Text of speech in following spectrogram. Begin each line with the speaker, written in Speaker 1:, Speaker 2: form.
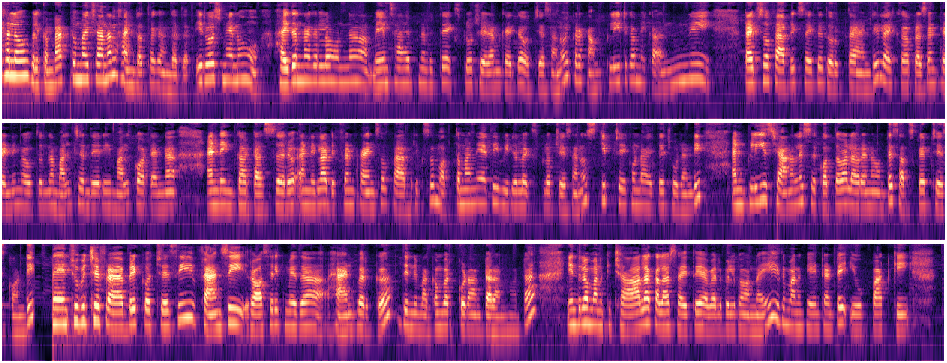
Speaker 1: Hi hello welcome back to my channel. Haimalatha Gangadhar. ఈరోజు నేను హైదర్ నగర్లో ఉన్న మేం సాహెబ్ నవితే ఎక్స్ప్లోర్ చేయడానికి అయితే వచ్చేసాను. ఇక్కడ కంప్లీట్గా మీకు అన్ని టైప్స్ ఆఫ్ ఫ్యాబ్రిక్స్ అయితే దొరుకుతాయండి. లైక్ ప్రజెంట్ ట్రెండింగ్ అవుతున్న మల్ చందేరి మల్ కాటన్ అండ్ ఇంకా టస్సర్ అండ్ ఇలా డిఫరెంట్ కైండ్స్ ఆఫ్ ఫ్యాబ్రిక్స్. మొత్తం అన్నీ అయితే ఈ వీడియోలో ఎక్స్ప్లోర్ చేశాను. స్కిప్ చేయకుండా అయితే చూడండి. అండ్ ప్లీజ్ ఛానల్ని కొత్త వాళ్ళు ఎవరైనా ఉంటే సబ్స్క్రైబ్ చేసుకోండి. నేను చూపించే ఫ్యాబ్రిక్ వచ్చేసి ఫ్యాన్సీ రా సిల్క్ మీద హ్యాండ్ వర్క్ దీన్ని మగ్గం వర్క్ కూడా అంటారనమాట ఇందులో మనకి చాలా కలర్స్ అయితే అవైలబుల్గా ఉన్నాయి. ఇది మనకి ఏంటంటే యూక్ పార్ట్కి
